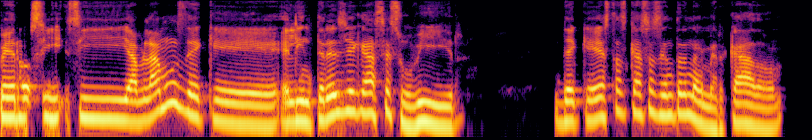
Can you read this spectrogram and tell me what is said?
Pero si, si hablamos de que el interés llegase a subir, de que estas casas entren al mercado,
